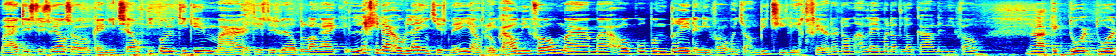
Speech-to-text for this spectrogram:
Maar het is dus wel zo, oké, niet zelf die politiek in, maar het is dus wel belangrijk. Leg je daar ook lijntjes mee, ja, op lokaal niveau, maar, maar ook op een breder niveau, want je ambitie ligt verder dan alleen maar dat lokale niveau. Nou, kijk, door, door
